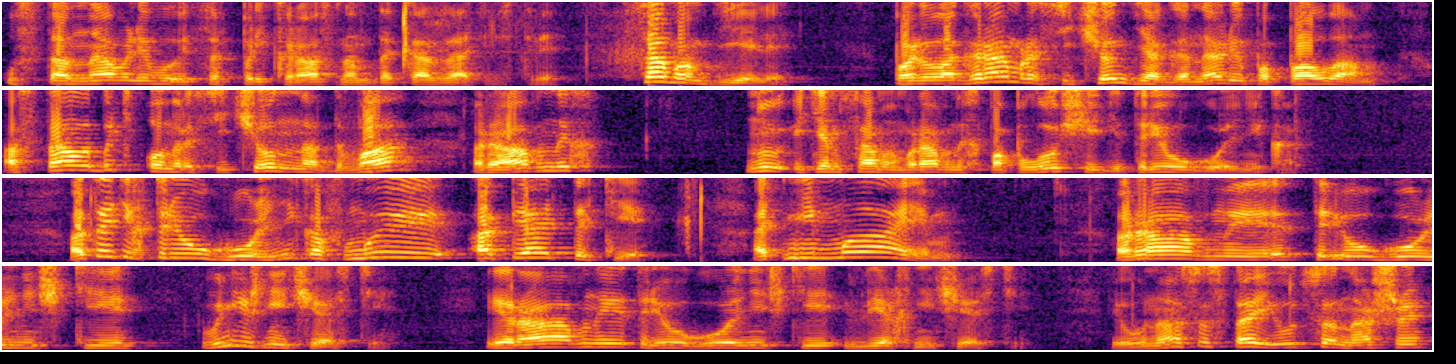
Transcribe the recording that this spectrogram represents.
устанавливается в прекрасном доказательстве. В самом деле, параллограмм рассечен диагональю пополам, а стало быть он рассечен на два равных, ну и тем самым равных по площади треугольника. От этих треугольников мы опять-таки отнимаем равные треугольнички в нижней части и равные треугольнички в верхней части. И у нас остаются наши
